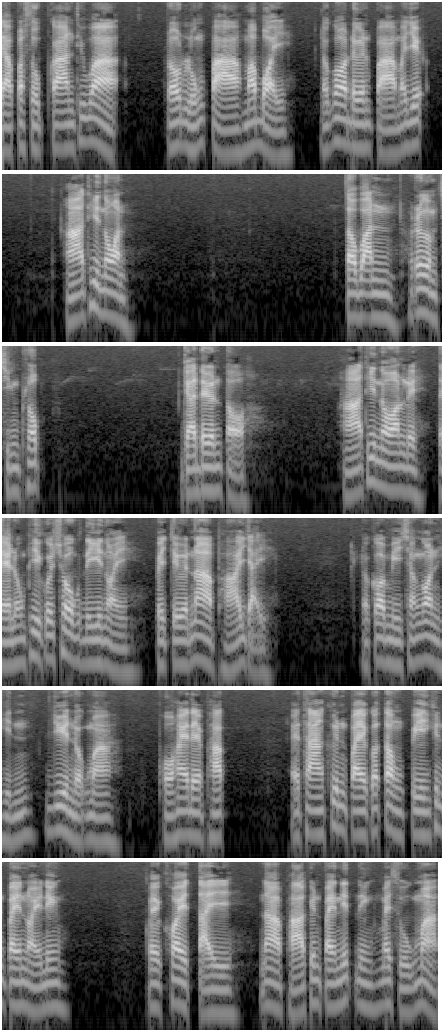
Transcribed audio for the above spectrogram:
จากประสบการณ์ที่ว่าเราหลงป่ามาบ่อย แล้วก็เดินป่ามาเยอะ หาที่นอน ตะวันเริ่มชิงพลบ อย่าเดินต่อ หาที่นอนเลย แต่หลวงพี่ก็โชคดีหน่อย ไปเจอหน้าผาใหญ่ แล้วก็มีชะง่อนหินยื่นออกมา พอให้ได้พักไอ้ทางขึ้นไปก็ต้องปีนขึ้นไปหน่อยนึง ค่อยๆไต่หน้าผาขึ้นไปนิดนึงไม่สูงมาก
